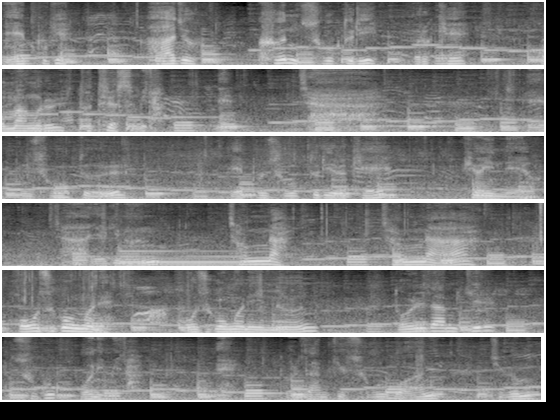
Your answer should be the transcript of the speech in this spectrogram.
예쁘게 아주 큰 수국들이 이렇게 고망울을 터뜨렸습니다. 네. 자, 예쁜 수국들, 예쁜 수국들이 이렇게 피어 있네요. 자, 여기는 청라, 청라 호수공원에, 호수공원에 있는 돌담길 수국원입니다. 네, 돌담길 수국원 지금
